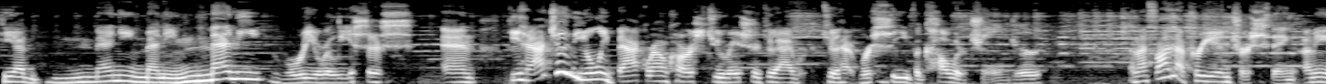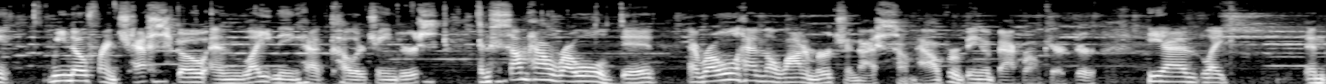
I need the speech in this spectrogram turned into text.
he had many, many, many re-releases, and he's actually the only background Cars 2 racer to have to have receive a color changer and I find that pretty interesting. I mean, we know Francesco and Lightning had color changers, and somehow Raoul did. And Raoul had a lot of merchandise somehow for being a background character. He had like an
